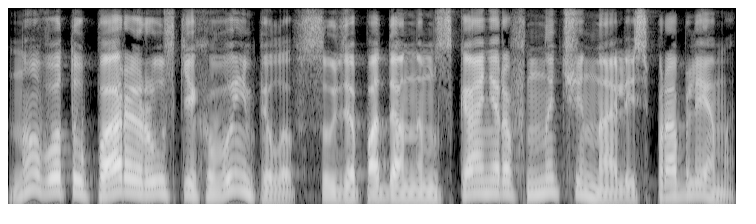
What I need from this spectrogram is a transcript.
Но вот у пары русских вымпелов, судя по данным сканеров, начинались проблемы.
